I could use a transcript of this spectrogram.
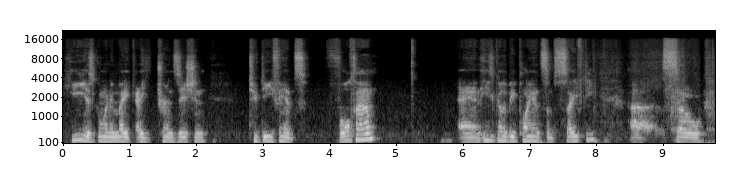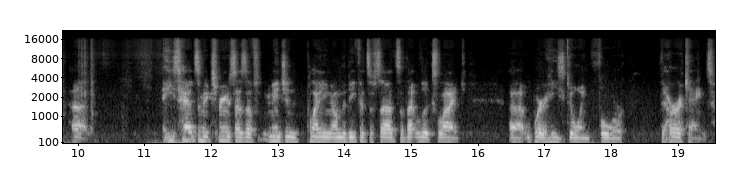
he is going to make a transition to defense full time, and he's going to be playing some safety. Uh, so uh, he's had some experience, as I've mentioned, playing on the defensive side. So that looks like uh, where he's going for the Hurricanes.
